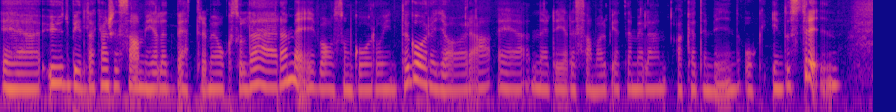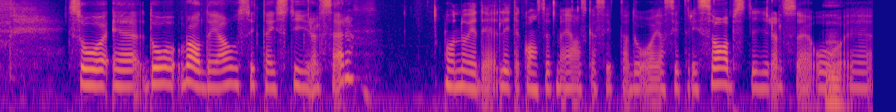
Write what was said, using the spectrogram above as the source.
eh, utbilda kanske samhället bättre men också lära mig vad som går och inte går att göra eh, när det gäller samarbete mellan akademin och industrin. Så eh, då valde jag att sitta i styrelser och nu är det lite konstigt men jag ska sitta då, jag sitter i Saabs styrelse och mm. eh,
